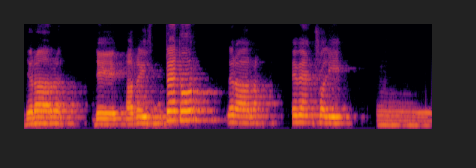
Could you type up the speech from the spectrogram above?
There are the arrays mutator, there are eventually uh,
